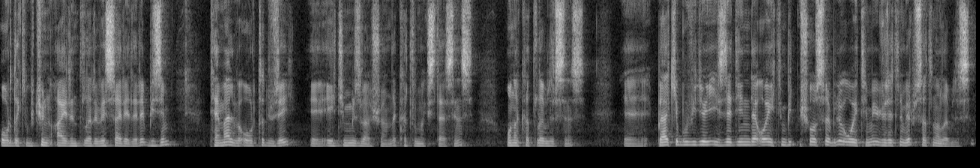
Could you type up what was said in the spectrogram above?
oradaki bütün ayrıntıları vesaireleri bizim temel ve orta düzey e, eğitimimiz var şu anda katılmak isterseniz ona katılabilirsiniz. Ee, belki bu videoyu izlediğinde o eğitim bitmiş olsa bile o eğitimi ücretini verip satın alabilirsin.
